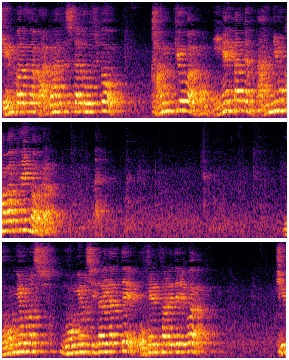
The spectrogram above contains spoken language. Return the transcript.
原発が爆発した当時と環境はもう2年経っても何にも変わってないんだから。農業の農業資材だって汚染されてれば被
